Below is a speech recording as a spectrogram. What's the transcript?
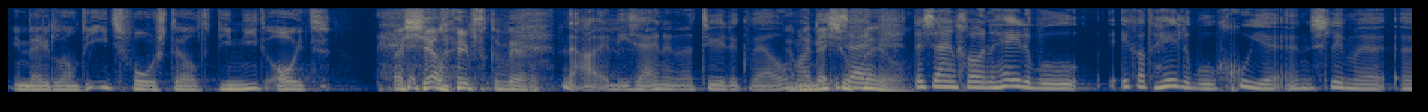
in Nederland die iets voorstelt... die niet ooit bij Shell heeft gewerkt. Nou, die zijn er natuurlijk wel. Ja, maar maar er, zijn, er zijn gewoon een heleboel... Ik had een heleboel goede en slimme uh,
